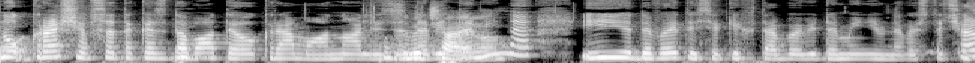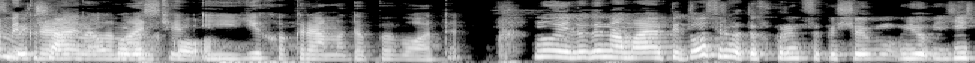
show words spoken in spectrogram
Ну, краще все-таки здавати окремо аналізи Звичайно. на вітаміни і дивитися, яких в тебе вітамінів не вистачає, мікроелементів, і їх окремо допивати. Ну і людина має підозрювати, в принципі, що їй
